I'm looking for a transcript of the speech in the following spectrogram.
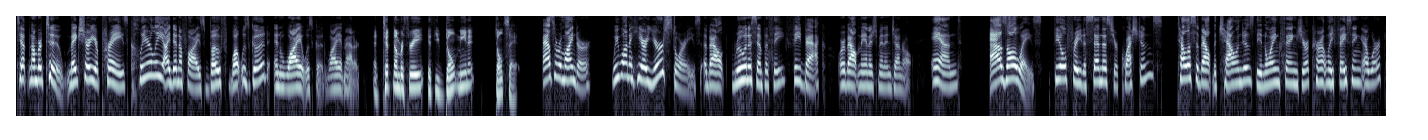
Tip number two make sure your praise clearly identifies both what was good and why it was good, why it mattered. And tip number three if you don't mean it, don't say it. As a reminder, we want to hear your stories about ruinous empathy, feedback, or about management in general. And as always, feel free to send us your questions. Tell us about the challenges, the annoying things you're currently facing at work.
